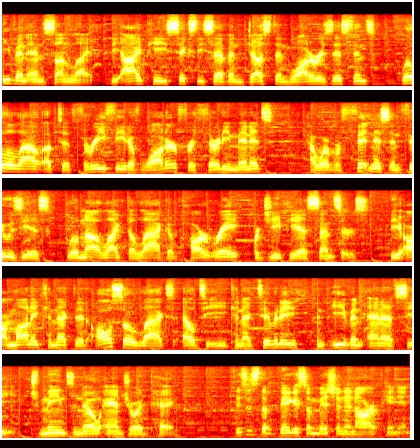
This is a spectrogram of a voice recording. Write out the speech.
even in sunlight. The IP67 dust and water resistance will allow up to 3 feet of water for 30 minutes However, fitness enthusiasts will not like the lack of heart rate or GPS sensors. The Armani Connected also lacks LTE connectivity and even NFC, which means no Android Pay. This is the biggest omission in our opinion.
